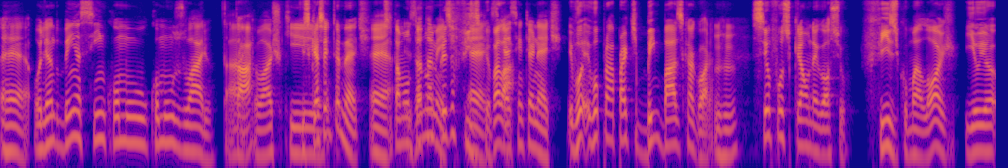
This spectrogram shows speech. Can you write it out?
é, olhando bem assim como, como um usuário, tá? Tá. Eu acho que. Esquece a internet. É, você tá montando uma exatamente. empresa física. É, vai lá. Esquece a internet. Eu vou, eu vou pra parte bem básica agora. Uhum. Se eu fosse criar um negócio físico, uma loja, e eu ia,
